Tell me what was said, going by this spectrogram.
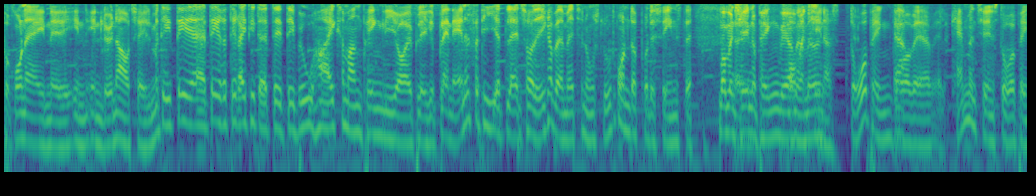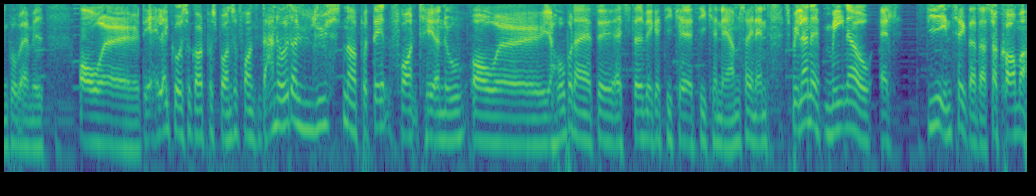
på grund af en, øh, en, en lønaftale. Men det, det, er, det, er, det er rigtigt, at det- DBU har ikke så mange penge lige i øjeblikket. Blandt andet fordi, at landsholdet ikke har været med til nogle slutrunder på det seneste. Hvor man tjener penge ved at Hvor være man med. tjener store penge på ja. at være, eller kan man tjene store penge på at være med. Og øh, det er heller ikke gået så godt på sponsorfronten. Der er noget, der lysner på den front her nu, og øh, jeg håber da, at, øh, at stadigvæk, at de kan, de kan nærme sig hinanden. Spillerne mener jo, at de indtægter, der så kommer,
